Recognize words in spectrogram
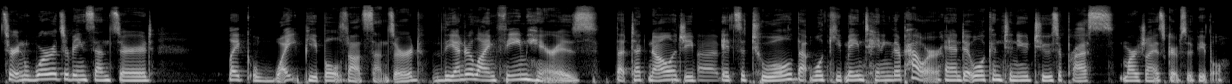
certain words are being censored, like white people's not censored. The underlying theme here is that technology, uh, it's a tool that will keep maintaining their power and it will continue to suppress marginalized groups of people.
